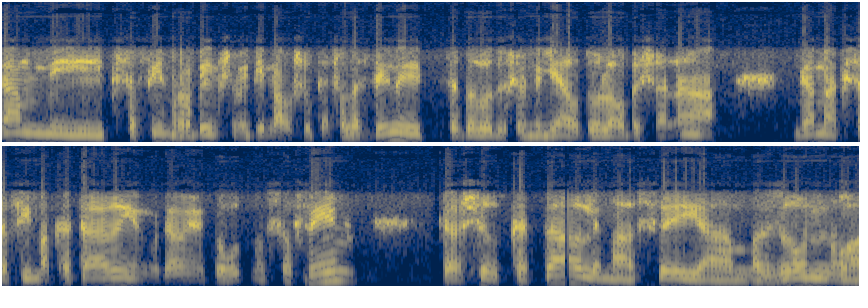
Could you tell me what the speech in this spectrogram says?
גם מכספים רבים שמגיעים מהרשות הפלסטינית, סדר גודל של מיליארד דולר בשנה, גם מהכספים הקטריים וגם ממקורות נוספים, כאשר קטר למעשה היא המזון או,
